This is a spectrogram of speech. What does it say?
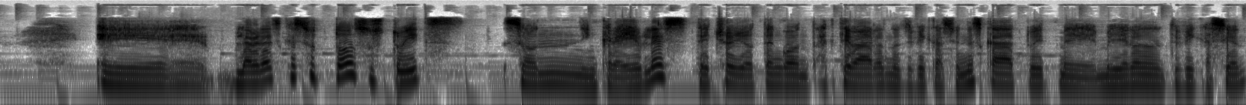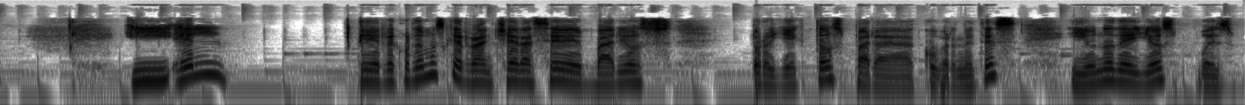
eh, la verdad es que todos sus tweets son increíbles. De hecho, yo tengo activadas las notificaciones. Cada tweet me, llega una notificación. Y él, eh, recordemos que Rancher hace varios proyectos para Kubernetes y uno de ellos, pues,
